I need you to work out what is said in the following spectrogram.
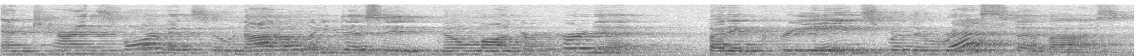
and transform it so not only does it no longer hurt it, but it creates for the rest of us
